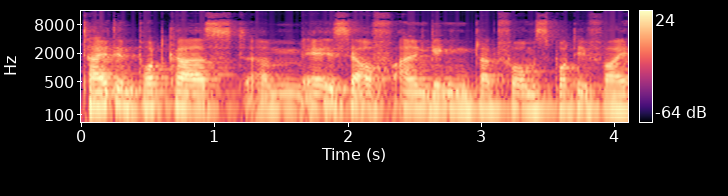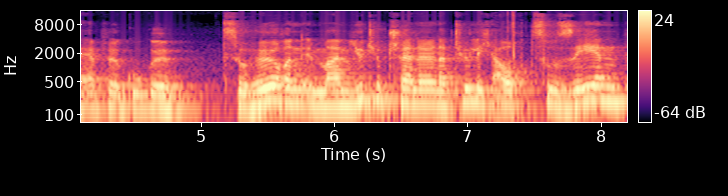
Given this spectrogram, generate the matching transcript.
teilt den Podcast. Ähm, er ist ja auf allen gängigen Plattformen, Spotify, Apple, Google zu hören, in meinem YouTube-Channel natürlich auch zu sehen,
